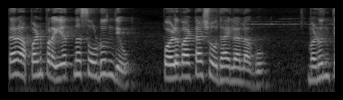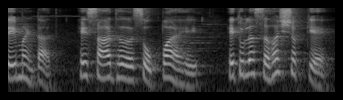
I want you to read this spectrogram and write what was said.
तर आपण प्रयत्न सोडून देऊ पळवाटा शोधायला लागू. म्हणून ते म्हणतात हे साधं सोपं आहे. हे तुला सहज शक्य आहे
